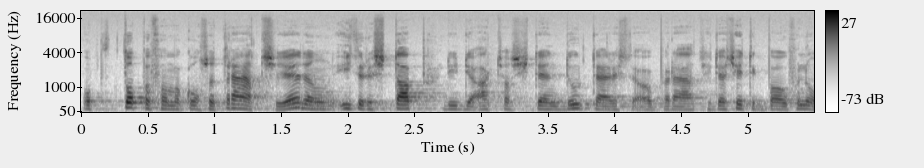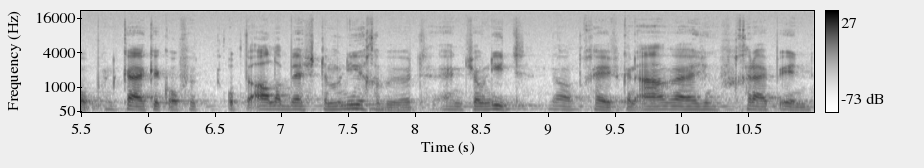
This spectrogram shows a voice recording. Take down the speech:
op de toppen van mijn concentratie. Hè, dan iedere stap die de artsassistent doet tijdens de operatie, daar zit ik bovenop. En kijk ik of het op de allerbeste manier gebeurt. En zo niet, dan geef ik een aanwijzing of grijp in.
